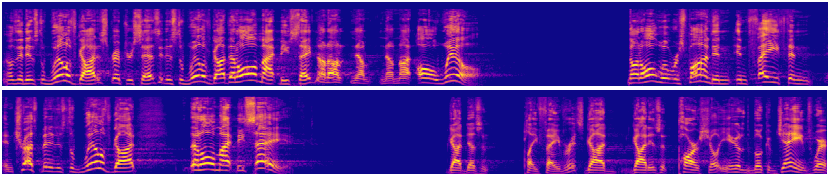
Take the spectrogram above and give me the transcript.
Well, it is the will of God, as Scripture says, it is the will of God that all might be saved. Not all, now, now, not all will. Not all will respond in, in faith and, and trust, but it is the will of God that all might be saved. God doesn't play favorites. God, God isn't partial. You go to the book of James where,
